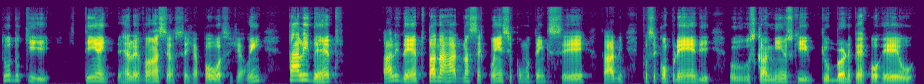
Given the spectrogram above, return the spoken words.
Tudo que tinha relevância, seja boa, seja ruim, tá ali dentro. Tá ali dentro, tá narrado na sequência como tem que ser, sabe? Você compreende os caminhos que, que o Burn percorreu,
